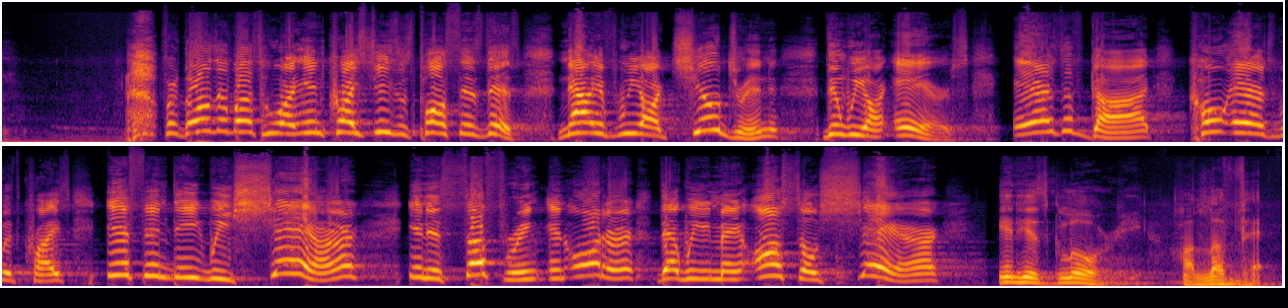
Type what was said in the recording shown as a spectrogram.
for those of us who are in Christ Jesus, Paul says this Now, if we are children, then we are heirs, heirs of God, co heirs with Christ, if indeed we share in his suffering, in order that we may also share in his glory. I love that.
